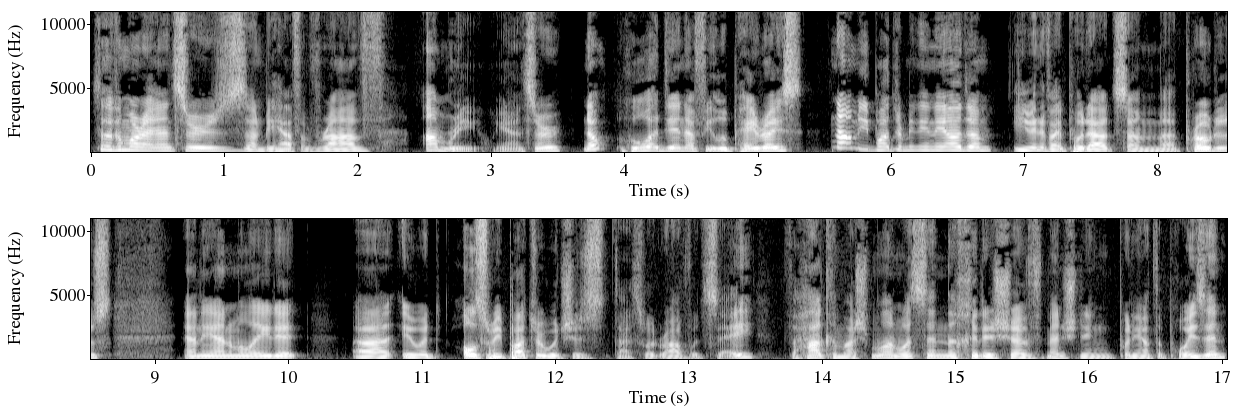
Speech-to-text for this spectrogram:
So the Gemara answers on behalf of Rav. Amri, we answer, no, hu adin afilu peiros, nami pater adam. Even if I put out some uh, produce and the animal ate it, uh, it would also be pater, which is, that's what Rav would say. What's then the chiddush of mentioning putting out the poison?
